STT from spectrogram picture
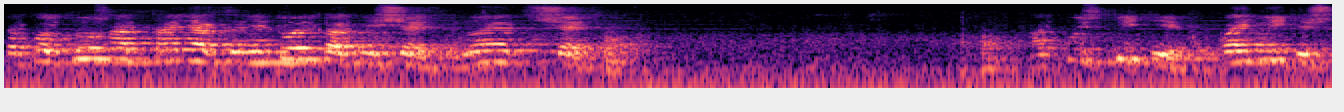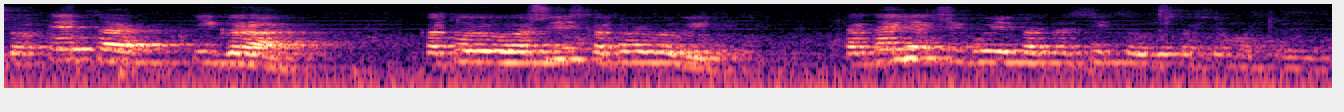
Так вот, нужно отстраняться не только от несчастья, но и от счастья. Отпустите, поймите, что это игра, которую вы вошли, с которой вы выйдете. Тогда легче будет относиться уже ко всему остальному.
